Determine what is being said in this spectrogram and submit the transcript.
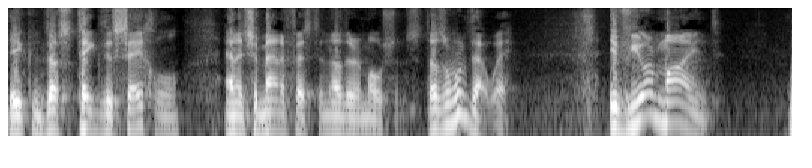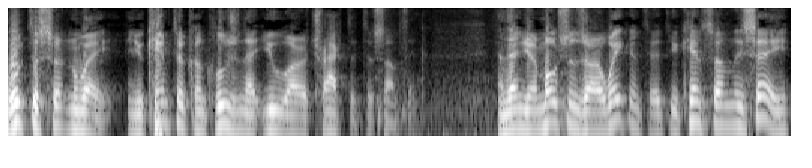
you can just take the seichel and it should manifest in other emotions. It doesn't work that way. If your mind worked a certain way and you came to a conclusion that you are attracted to something, and then your emotions are awakened to it, you can't suddenly say,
